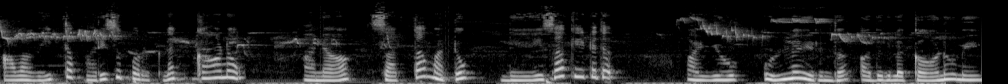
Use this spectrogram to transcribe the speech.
அவன் வைத்த பரிசு பொருட்களை காணோம். ஆனா சத்தம் மட்டும் லேசா கேட்டது. ஐயோ உள்ள இருந்த அதுகளை காணோமே.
